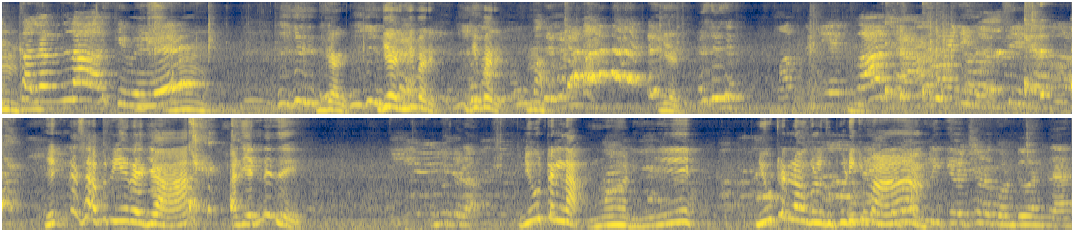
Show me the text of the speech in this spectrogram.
ம். ம் இங்கே பாரு இங்கே பாரு ம் இங்கே. என்ன சாப்பிட்றீங்க ராஜா அது என்னது நியூட்டலா நியூட்டல்லா அம்மாடி நியூட்டல்லா உங்களுக்கு பிடிக்குமா? வச்சு கொண்டு வந்தேன்.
